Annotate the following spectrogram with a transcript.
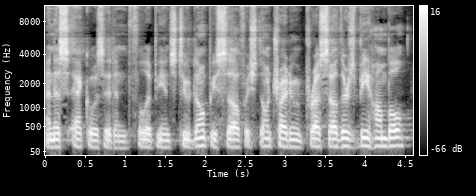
And this echoes it in Philippians 2. Don't be selfish. Don't try to impress others. Be humble.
